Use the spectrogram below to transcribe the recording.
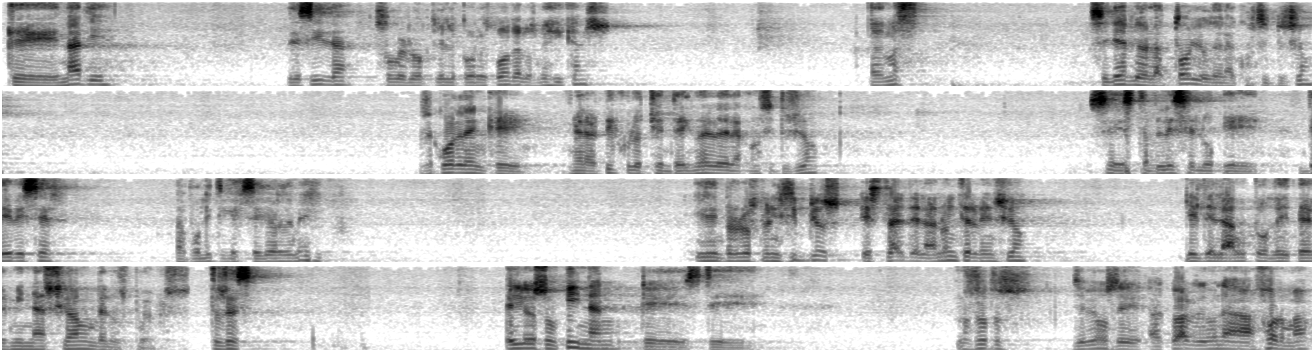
que nadie decida sobre lo que le corresponde a los mexicanos. Además, sería violatorio de la Constitución. Recuerden que en el artículo 89 de la Constitución se establece lo que debe ser la política exterior de México. Y entre los principios está el de la no intervención y el de la autodeterminación de los pueblos. Entonces, ellos opinan que este, nosotros debemos de actuar de una forma,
